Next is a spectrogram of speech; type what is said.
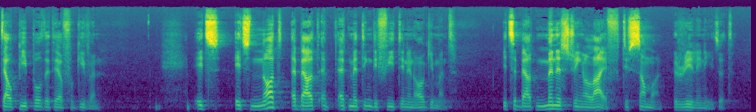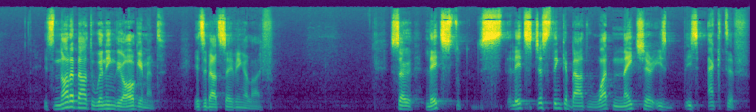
tell people that they are forgiven. It's, it's not about admitting defeat in an argument, it's about ministering life to someone who really needs it. It's not about winning the argument, it's about saving a life. So let's, let's just think about what nature is, is active.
